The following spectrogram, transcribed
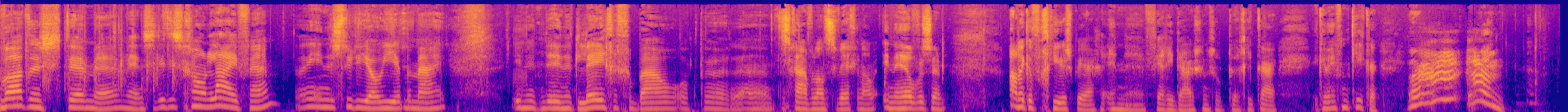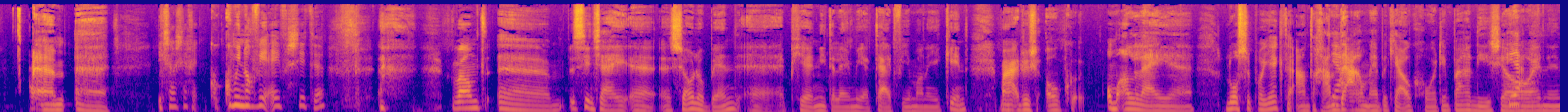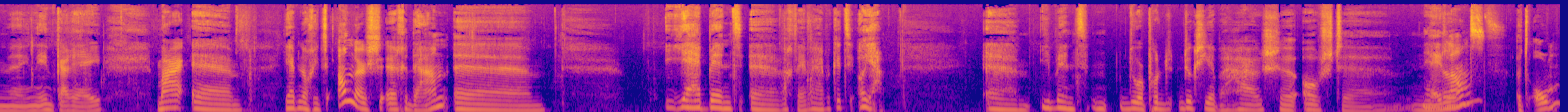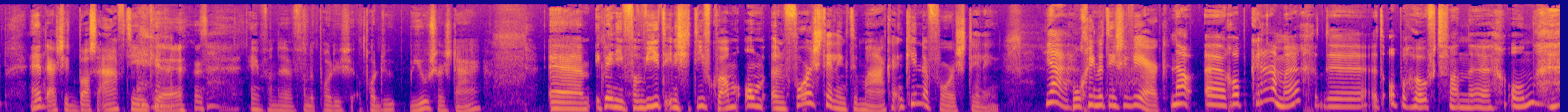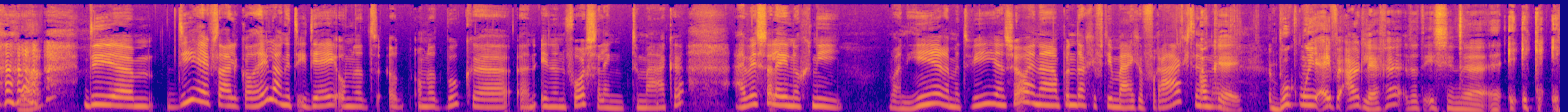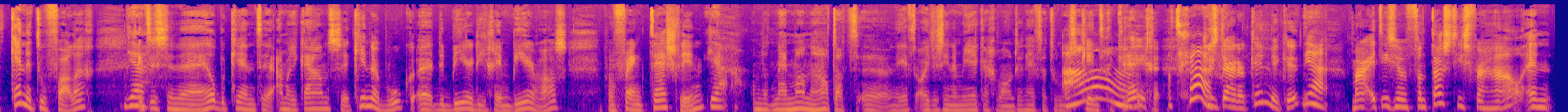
Wat een stem, hè, mensen. Dit is gewoon live, hè? In de studio hier bij mij. In het, in het lege gebouw op uh, de Schavenlandseweg in, in Hilversum. Anneke van Giersbergen en uh, Ferry Duisens op de gitaar. Ik heb even een kikker. uh, ik zou zeggen, kom je nog weer even zitten? Want uh, sinds jij uh, solo bent, heb je niet alleen meer tijd voor je man en je kind... maar dus ook om allerlei losse projecten aan te gaan. Ja. Daarom heb ik jou ook gehoord in Paradiso ja. en in, in, in, Carré. Maar ehm, je hebt nog iets anders gedaan. Ehm, jij bent... wacht even, heb ik het? Oh ja. Uh, je bent door productie hebben Huis uh, Oost-Nederland. Uh, het OM. Hè, daar zit Bas Aftink, een van de, van de producers daar. Uh, ik weet niet van wie het initiatief kwam om een voorstelling te maken. Een kindervoorstelling. Ja. Hoe ging dat in zijn werk? Nou, uh, Rob Kramer, de, het opperhoofd van uh, ON... Ja? die, um, die heeft eigenlijk al heel lang het idee om dat, om dat boek uh, in een voorstelling te maken. Hij wist alleen nog niet wanneer en met wie en zo. En uh, op een dag heeft hij mij gevraagd. Oké, okay. een boek moet je even uitleggen. Dat is een, uh, ik, ik ken het toevallig. Ja. Het is een heel bekend Amerikaans kinderboek. de beer die geen beer was. Van Frank Tashlin. Ja. Omdat mijn man had dat... die heeft ooit eens in Amerika gewoond en heeft dat toen als ah, kind gekregen. Dus daardoor kende ik het. Ja. Maar het is een fantastisch verhaal. En...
